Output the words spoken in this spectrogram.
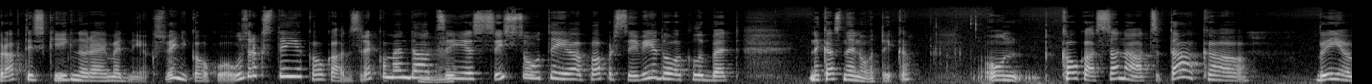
praktiski ignorēja medniekus. Viņi kaut ko uzrakstīja, kaut kādas rekomendācijas, mm -hmm. izsūtīja, paprasīja viedokli, bet nekas nenotika. Un kaut kā sanāca tā, ka bija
